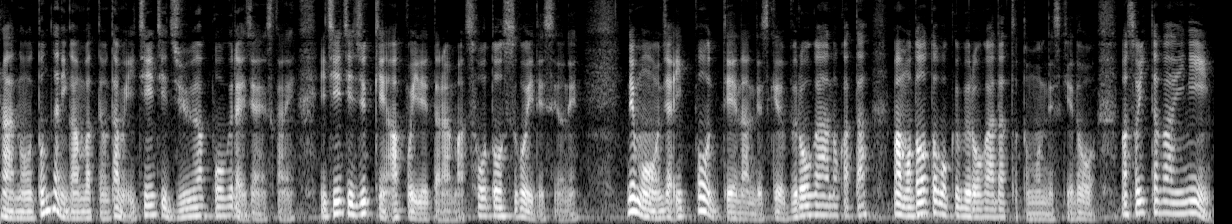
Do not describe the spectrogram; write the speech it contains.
あの、どんなに頑張っても多分1日10アポぐらいじゃないですかね。1日10件アポ入れたら、まあ相当すごいですよね。でも、じゃあ一方でなんですけど、ブロガーの方、まあもともと僕ブロガーだったと思うんですけど、まあそういった場合に、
